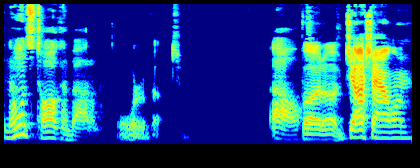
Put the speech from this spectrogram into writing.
No one's talking about him. We're about to. Oh, But uh, Josh Allen,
